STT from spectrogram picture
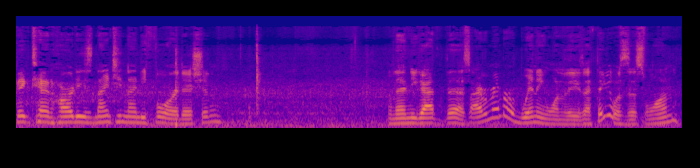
Big Ten Hardee's 1994 edition. And then you got this. I remember winning one of these. I think it was this one.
